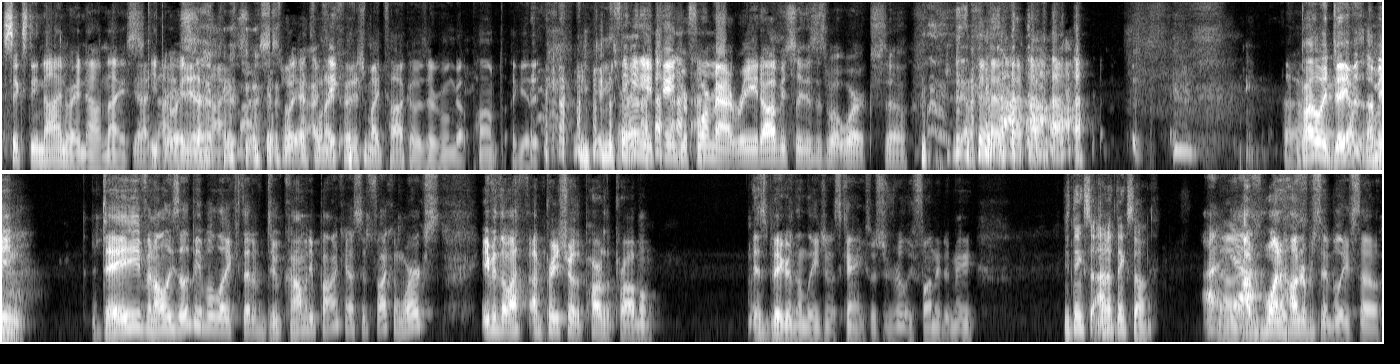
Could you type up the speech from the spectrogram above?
69 right now. Nice. Yeah, Keep nice. it right Yeah. there. Nice. It's when, Yeah, it's I when I, finished my tacos, everyone got pumped. I get it. I think you need to change your format, Reed. Obviously, this is what works. So Uh, By the way, Dave yeah, is, I mean, Dave and all these other people like that do comedy podcasts, it fucking works. Even though I, I'm pretty sure that part of the problem is bigger than Legion of Skanks, which is really funny to me. You think so? I don't think so. I, No, yeah, I 100% believe so.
